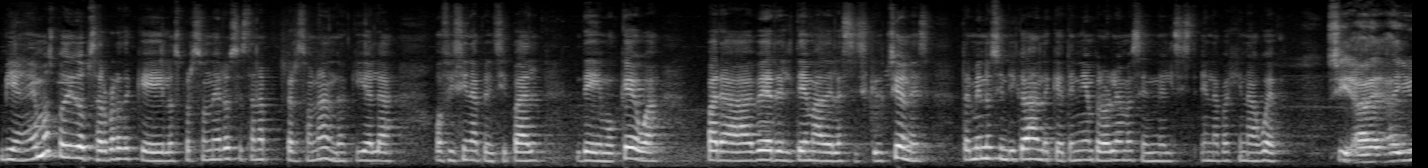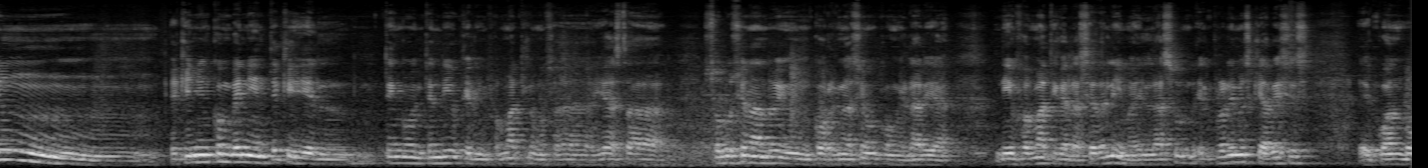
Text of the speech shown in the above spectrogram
Bien, hemos podido observar que los personeros se están apersonando aquí a la oficina principal de Moquegua para ver el tema de las inscripciones. También nos indicaban de que tenían problemas en, el, en la página web. Sí, hay, un pequeño inconveniente que tengo entendido que el informático nos ya está solucionando en coordinación con el área de informática de la ciudad de Lima. El, el problema es que a veces eh, cuando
